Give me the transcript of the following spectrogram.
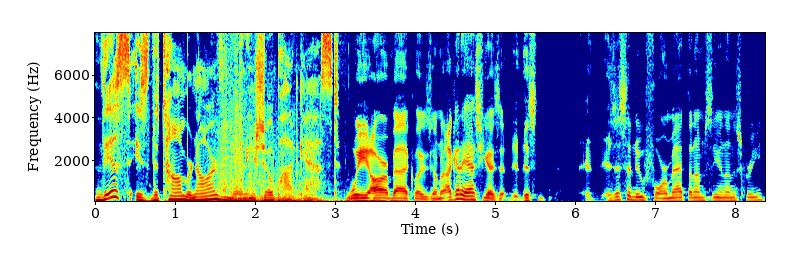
This is the Tom Barnard Morning Show podcast. We are back, ladies and gentlemen. I got to ask you guys: this is this a new format that I'm seeing on the screen?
